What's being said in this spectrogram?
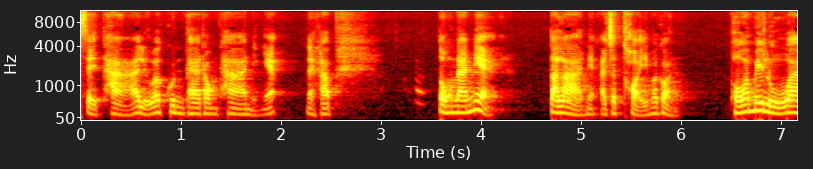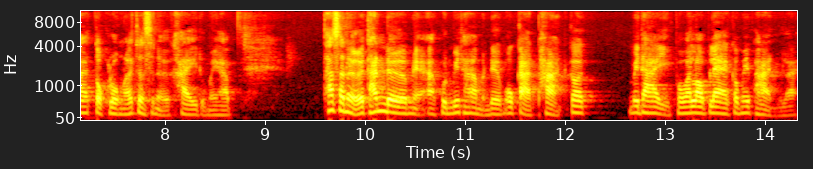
เศรษฐาหรือว่าคุณแพทองทานอย่างเงี้ยนะครับ ตรงนั้นเนี่ย ตลาดเนี่ยอาจจะถอยมาก่อน เพราะว่าไม่รู้ว่าตกลงแล้วจะเสนอใครถูกไหมครับ ถ้าเสนอท่านเดิมเนี่ยคุณพิธาเหมือนเดิมโอกาสผ่านก็ไม่ได้อีกเพราะว่ารอบแรกก็ไม่ผ่านอยู่แล้ว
